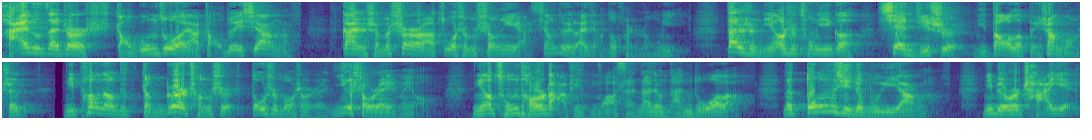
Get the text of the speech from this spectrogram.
孩子在这儿找工作呀、找对象啊、干什么事儿啊、做什么生意啊，相对来讲都很容易。但是你要是从一个县级市，你到了北上广深，你碰到的整个城市都是陌生人，一个熟人也没有。你要从头打拼，哇塞，那就难多了。那东西就不一样了。你比如说茶叶，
